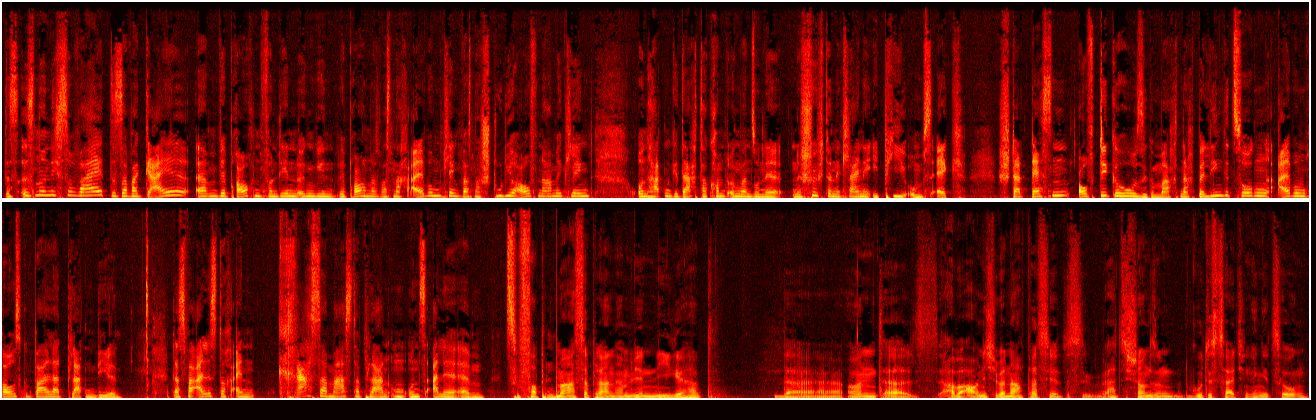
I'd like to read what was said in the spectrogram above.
das ist noch nicht so weit, das ist aber geil. Ähm, wir brauchen von denen irgendwie, wir brauchen was, was nach Album klingt, was nach Studioaufnahme klingt und hatten gedacht, da kommt irgendwann so eine, eine schüchterne kleine EP ums Eck. Stattdessen auf dicke Hose gemacht, nach Berlin gezogen, Album rausgeballert, Plattendeal. Das war alles doch ein krasser Masterplan, um uns alle ähm, zu foppen. Masterplan haben wir nie gehabt. Da, und äh, aber auch nicht über Nacht passiert. Das hat sich schon so ein gutes Zeitchen hingezogen.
